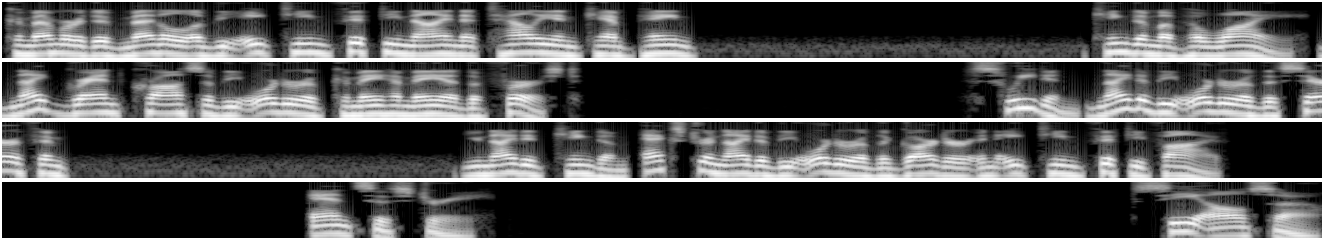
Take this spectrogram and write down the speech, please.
Commemorative Medal of the 1859 Italian Campaign. Kingdom of Hawaii, Knight Grand Cross of the Order of Kamehameha I Sweden, Knight of the Order of the Seraphim United Kingdom, Extra Knight of the Order of the Garter in 1855 Ancestry. See also.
